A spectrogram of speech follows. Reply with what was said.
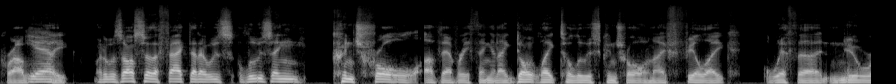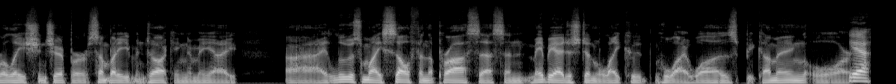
probably Yeah. but it was also the fact that I was losing control of everything and I don't like to lose control and I feel like with a new relationship or somebody even talking to me I uh, I lose myself in the process and maybe I just didn't like who who I was becoming or Yeah.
